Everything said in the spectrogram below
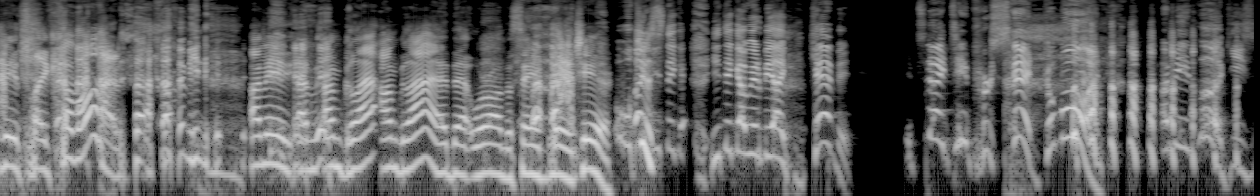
I mean, it's like, come on. I mean, I mean, I'm, I'm glad. I'm glad that we're on the same page here. what Just- you think? You think I'm going to be like Kevin? It's 19 percent. Come on. I mean, look, he's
